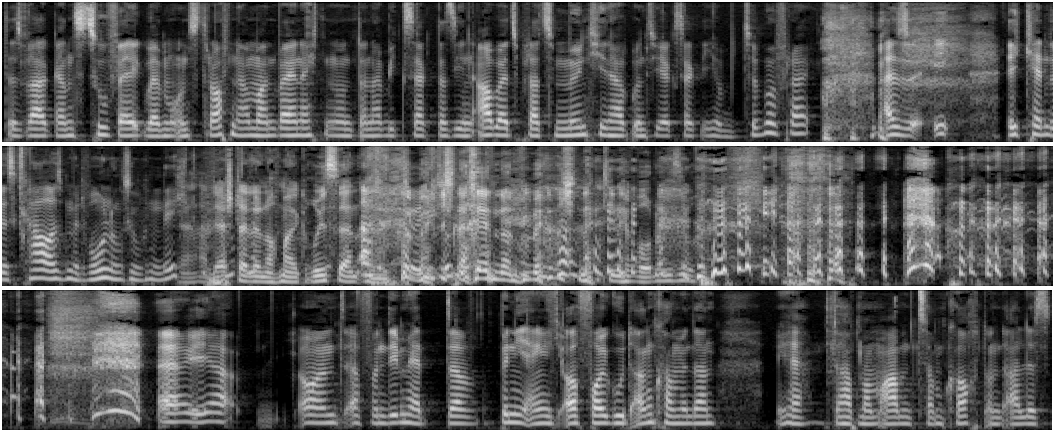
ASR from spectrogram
Das war ganz zufällig, weil wir uns getroffen haben an Weihnachten und dann habe ich gesagt, dass ich einen Arbeitsplatz in München habe und sie hat gesagt, ich habe ein Zimmer frei. Also ich, ich kenne das Chaos mit Wohnungssuchen nicht. Ja, an der Stelle nochmal Grüße an alle. Münchnerinnen und Münchner, die eine Wohnung suchen. Äh, ja, und äh, von dem her, da bin ich eigentlich auch voll gut angekommen dann. Ja, da hat man am Abend zusammen gekocht und alles.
